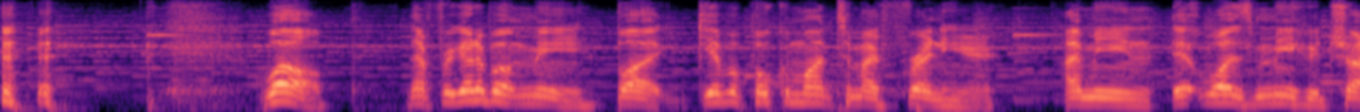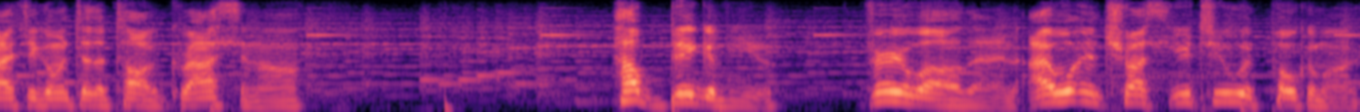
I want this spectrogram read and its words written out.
well, now forget about me, but give a Pokemon to my friend here. I mean, it was me who tried to go into the tall grass and all. How big of you? Very well then, I will entrust you two with Pokemon.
